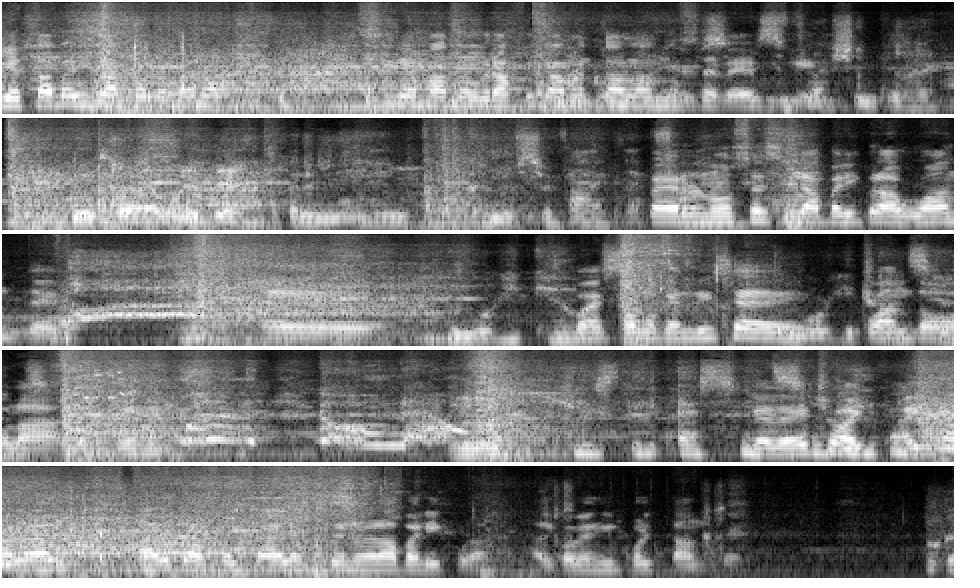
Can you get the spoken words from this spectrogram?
Y esta película, por lo menos cinematográficamente hablando, se ve bien. Pero no sé si la película aguante. Eh, pues como quien dice, cuando la, essence. Que de hecho hay, hay que hablar algo acerca del estreno de la película. Algo bien importante. Ok.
